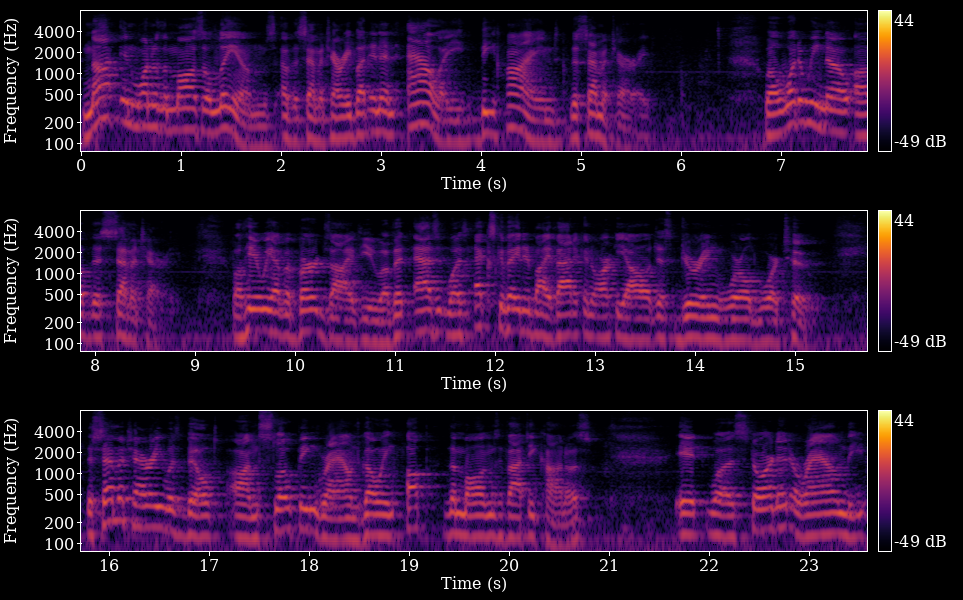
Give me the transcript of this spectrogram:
not in one of the mausoleums of the cemetery, but in an alley behind the cemetery. Well, what do we know of this cemetery? Well, here we have a bird's eye view of it as it was excavated by Vatican archaeologists during World War II. The cemetery was built on sloping ground going up the Mons Vaticanus. It was started around the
